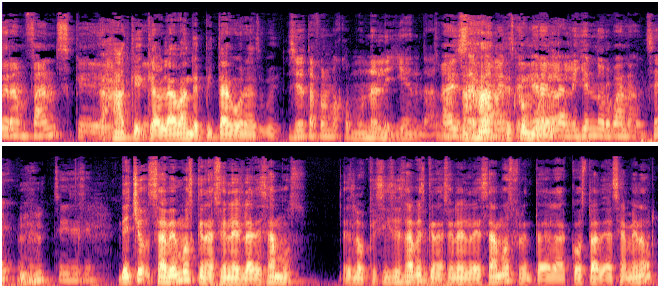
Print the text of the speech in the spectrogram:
eran fans que. ajá, que, que hablaban de Pitágoras, güey. De cierta forma, como una leyenda, ¿no? Ah, exactamente. es como Era la- la leyenda urbana. Sí. Sí, sí, sí. De hecho, sabemos que nació en la isla de Samos. Es lo que sí se sabe, es que nació en la isla de Samos frente a la costa de Asia Menor.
